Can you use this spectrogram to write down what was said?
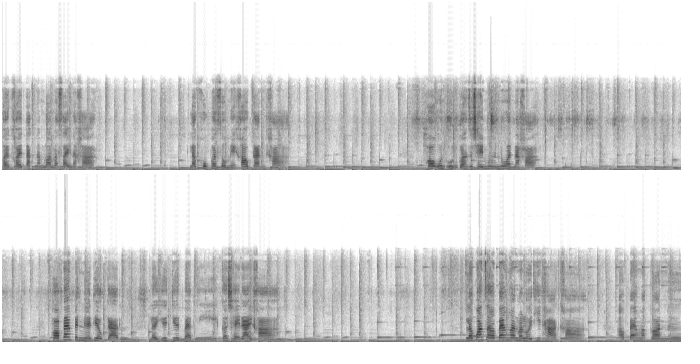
ค่อยๆ ตักน้ำร้อนมาใส่นะคะแล้วคลุกผสมให้เข้ากันค่ะ ออุ่นๆกวางจะใช้มือนวดนะคะ พอแป้งเป็นเนื้อเดียวกัน แล้วยืดๆแบบนี้ก็ใช้ได้ค่ะ แล้วกวางจะเอาแป้งมันมาโรยที่ถาดค่ะ เอาแป้งมาก้อนหนึ่ง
